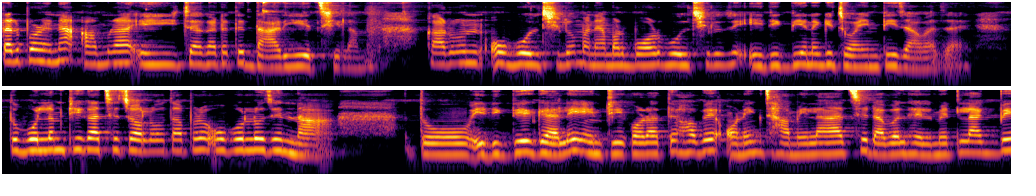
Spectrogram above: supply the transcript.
তারপরে না আমরা এই জায়গাটাতে দাঁড়িয়েছিলাম। কারণ ও বলছিল মানে আমার বর বলছিল যে এই দিক দিয়ে নাকি জয়ন্তী যাওয়া যায়। তো বললাম, ঠিক আছে, চলো। তারপরে ও বলল যে, না। তো এদিক দিয়ে গেলে এন্ট্রি করাতে হবে। অনেক ঝামেলা আছে ডাবল হেলমেট লাগবে।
